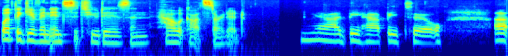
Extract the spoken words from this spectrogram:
what the Given Institute is and how it got started. Yeah, I'd be happy to. Uh,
